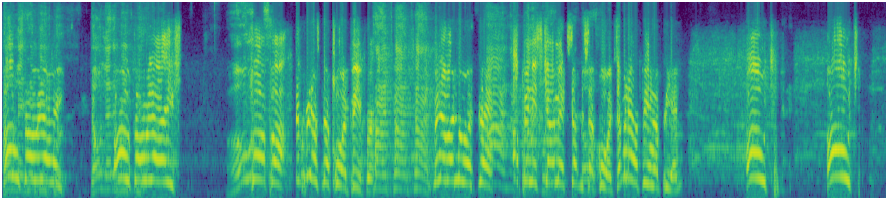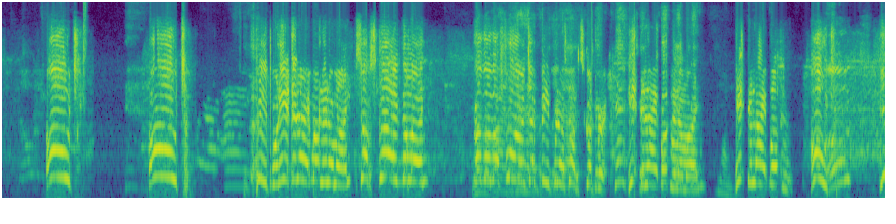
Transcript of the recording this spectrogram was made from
Hold on life. Don't let him. Oh, Tory Lane. Oh. Pop up. The place not cold, people. Time, time, time. We never know what's there. Up in this can make something so cold. So I'm not paying a pain. Out. Out. Out. Out. People hit the like button, no man. Subscribe, no man. Rob over 400 people are subscribing. Hit the like button, no man. Hit the like button. Out. Oh. Yeah.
